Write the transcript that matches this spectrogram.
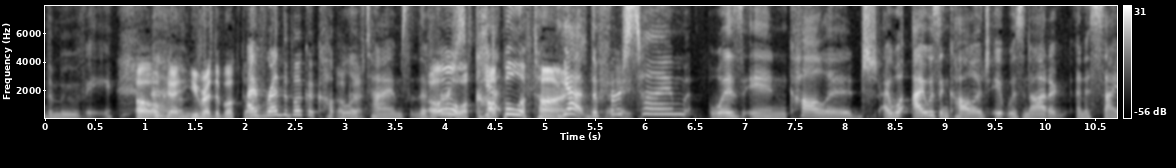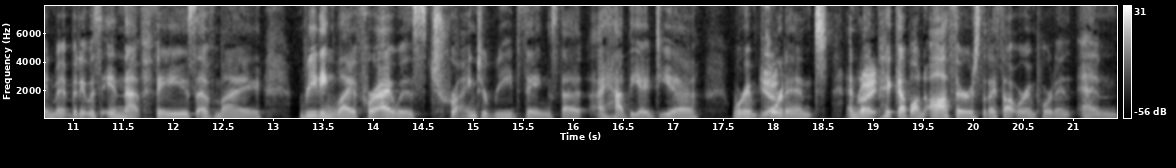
the movie. Oh, okay. You've read the book, though? I've read the book a couple Okay. of times. The Oh, first, a couple yeah, of times. Yeah, the Okay. first time was in college. I I was in college. It was not a, an assignment, but it was in that phase of my reading life where I was trying to read things that I had the idea were important and Right. pick up on authors that I thought were important and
